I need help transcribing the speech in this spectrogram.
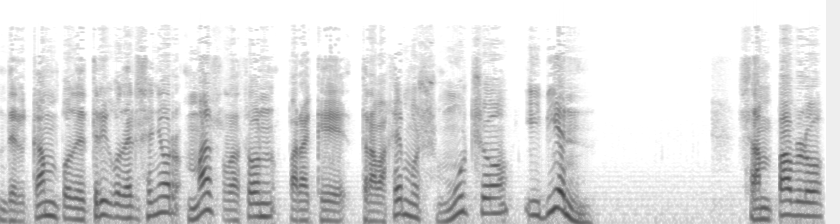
del campo de trigo del Señor, más razón para que trabajemos mucho y bien. San Pablo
